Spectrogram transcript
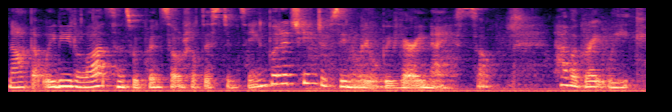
Not that we need a lot since we've been social distancing, but a change of scenery will be very nice. So, have a great week.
